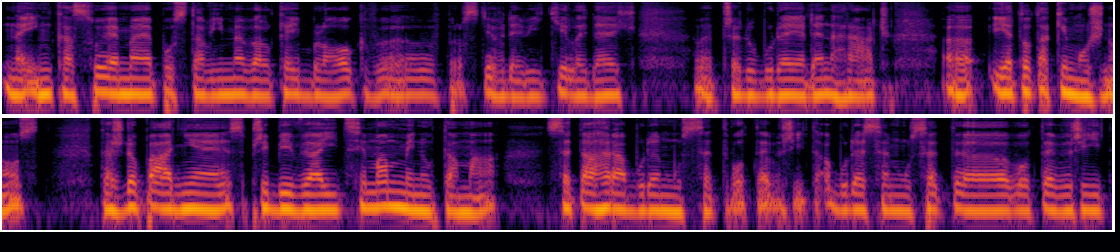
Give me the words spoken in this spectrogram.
neinkasujeme, postavíme velký blok v, prostě v devíti lidech, vepředu bude jeden hráč. Eh, je to taky možnost. Každopádně s přibývajícíma minutama se ta hra bude muset otevřít a bude se muset uh, otevřít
